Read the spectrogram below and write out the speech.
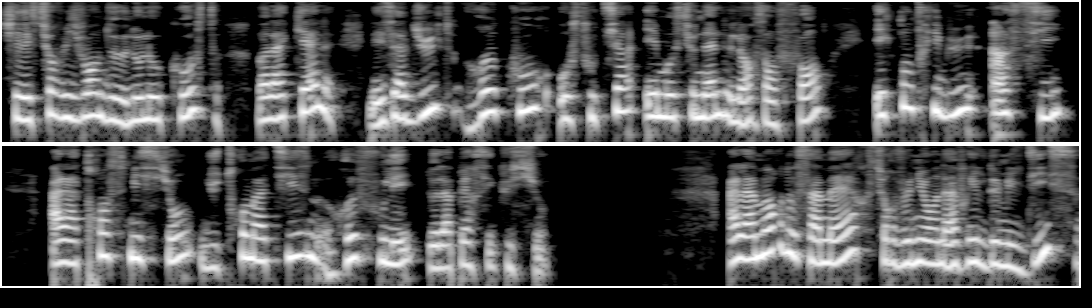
chez les survivants de l'Holocauste, dans laquelle les adultes recourent au soutien émotionnel de leurs enfants et contribuent ainsi à la transmission du traumatisme refoulé de la persécution. À la mort de sa mère, survenue en avril 2010,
